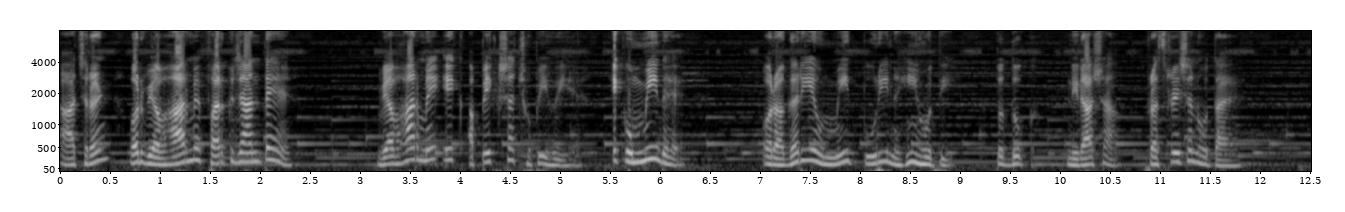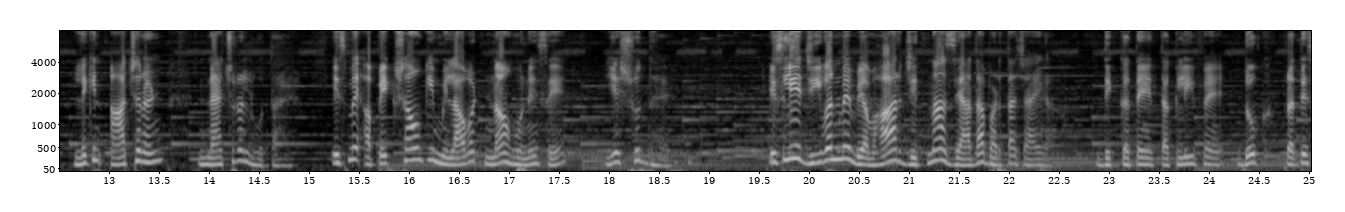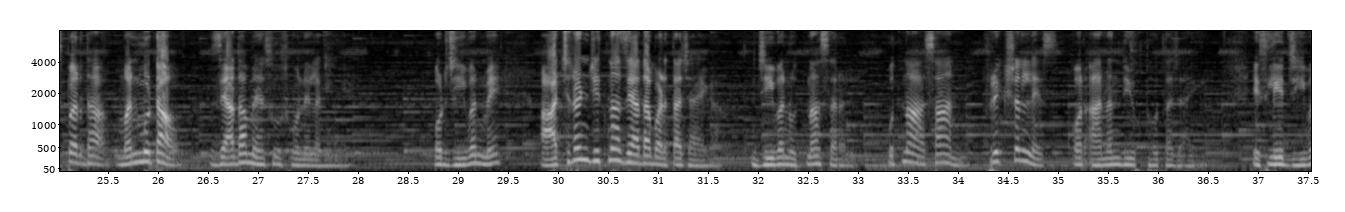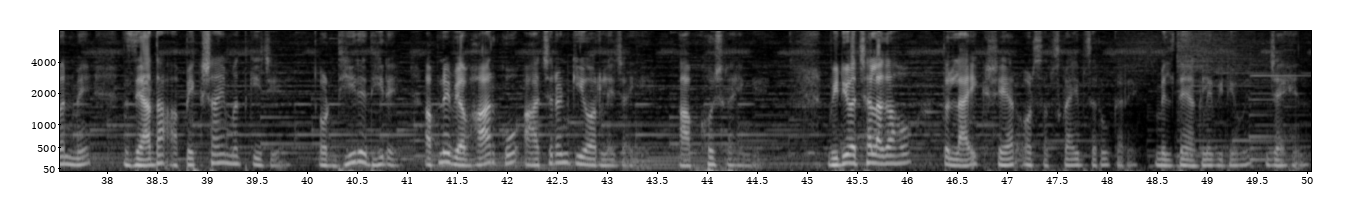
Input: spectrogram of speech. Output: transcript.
आचरण और व्यवहार में फ़र्क जानते हैं। व्यवहार में एक अपेक्षा छुपी हुई है, एक उम्मीद है। और अगर ये उम्मीद पूरी नहीं होती तो दुख, निराशा, फ्रस्ट्रेशन होता है। लेकिन आचरण नेचुरल होता है। इसमें अपेक्षाओं की मिलावट न होने से ये शुद्ध है। इसलिए जीवन में व्यवहार जितना ज़्यादा बढ़ता जाएगा, दिक्कतें, तकलीफें, दुख, प्रतिस्पर्धा, मनमुटाव ज़्यादा महसूस होने लगेंगे। और जीवन में आचरण जितना ज़्यादा बढ़ता जाएगा, जीवन उतना सरल, उतना आसान फ्रिक्शनलेस और आनंद युक्त होता जाएगा। इसलिए जीवन में ज़्यादा अपेक्षाएँ मत कीजिए और धीरे धीरे अपने व्यवहार को आचरण की ओर ले जाइए। आप खुश रहेंगे। वीडियो अच्छा लगा हो तो लाइक, शेयर और सब्सक्राइब ज़रूर करें। मिलते हैं अगले वीडियो में। जय हिंद।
